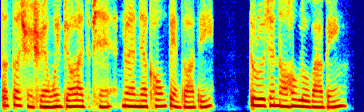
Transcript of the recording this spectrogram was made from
တွတ်တွတ်ရွှင်ရွှင်ဝင်ပြောလိုက်သဖြင့်နှွမ်းမျက်ခုံးပင်သွားသည်။သူတို့ချင်းတော်ဟုတ်လို့ပါပင်။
